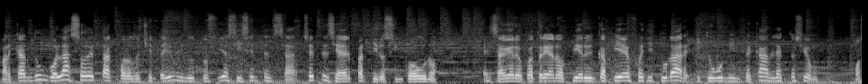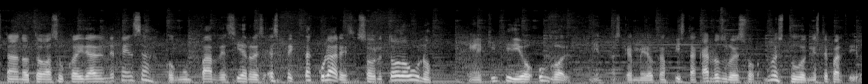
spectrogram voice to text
marcando un golazo de taco a los 81 minutos y así sentenciar, el partido 5-1. El zaguero ecuatoriano Piero Incapié fue titular y tuvo una impecable actuación, mostrando toda su calidad en defensa con un par de cierres espectaculares, sobre todo uno en el que impidió un gol, mientras que el mediocampista Carlos Grueso no estuvo en este partido.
